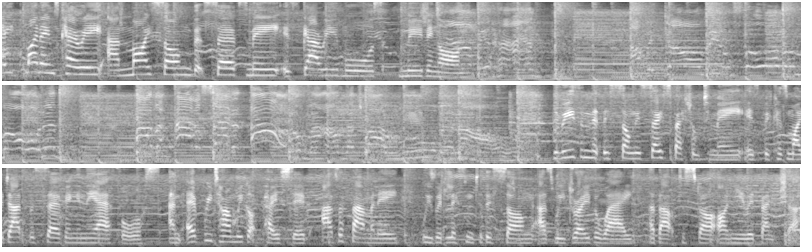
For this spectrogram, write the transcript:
Hi, my name's Kerry, and my song that serves me is Gary Moore's Moving On. The reason that this song is so special to me is because my dad was serving in the Air Force, and every time we got posted, as a family, we would listen to this song as we drove away, about to start our new adventure.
